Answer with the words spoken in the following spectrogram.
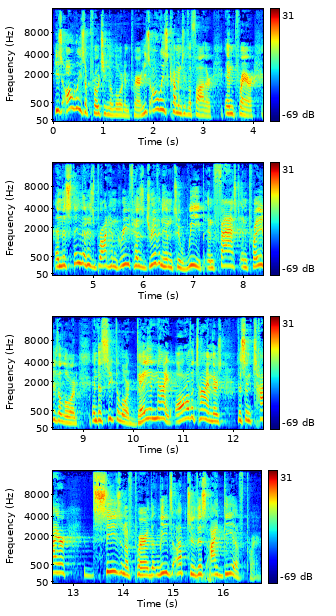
he's always approaching the Lord in prayer, he's always coming to the Father in prayer. And this thing that has brought him grief has driven him to weep and fast and pray to the Lord and to seek the Lord day and night, all the time. There's this entire season of prayer that leads up to this idea of prayer.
